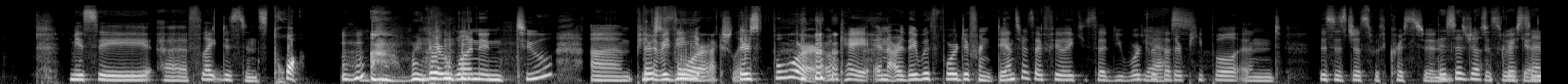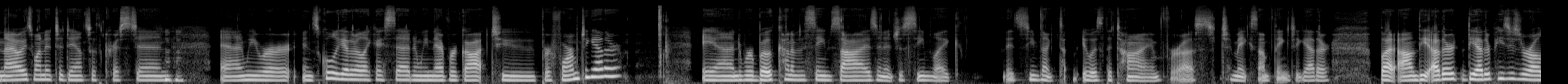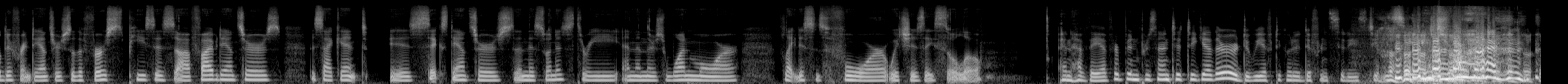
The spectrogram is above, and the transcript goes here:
Mais c'est euh, Flight Distance 3. Mhm. Were there one and two? Um, There's four, actually. There's four. Okay. and are they with four different dancers? I feel like you said you worked with other people and this is just with Kristen. This is just this with Kristen. weekend. I always wanted to dance with Kristen, and we were in school together, like I said, and we never got to perform together. And we're both kind of the same size, and it just seemed like it seemed like t- it was the time for us to make something together. But um, the other the other pieces are all different dancers. So the first piece is uh, five dancers. The second is six dancers. Then this one is three, and then there's one more, flight distance four, which is a solo. And have they ever been presented together or do we have to go to different cities to see each one?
